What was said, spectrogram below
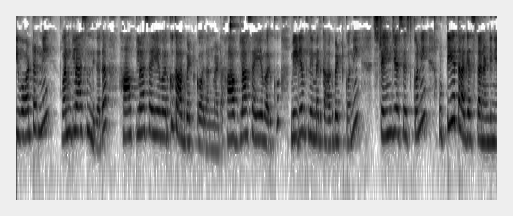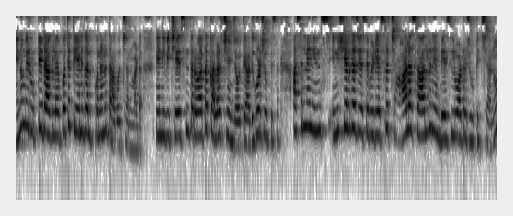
ఈ వాటర్ని వన్ గ్లాస్ ఉంది కదా హాఫ్ గ్లాస్ అయ్యే వరకు కాగబెట్టుకోవాలన్నమాట. హాఫ్ గ్లాస్ అయ్యే వరకు మీడియం ఫ్లేమ్ మీద కాగబెట్టుకొని స్ట్రెయిన్ చేసేసుకొని ఉట్టియే తాగేస్తానండి నేను. మీరు ఉట్టి తాగలేకపోతే తేనె కలుపుకొని తాగొచ్చు అనమాట నేను ఇవి చేసిన తర్వాత కలర్ చేంజ్ అవుతాయి. అది కూడా చూపిస్తాను అసలు నేను ఇన్ ఇనిషియల్గా చేసే వీడియోస్లో చాలాసార్లు చాలా సార్లు నేను బేసిల్ వాటర్ చూపించాను.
